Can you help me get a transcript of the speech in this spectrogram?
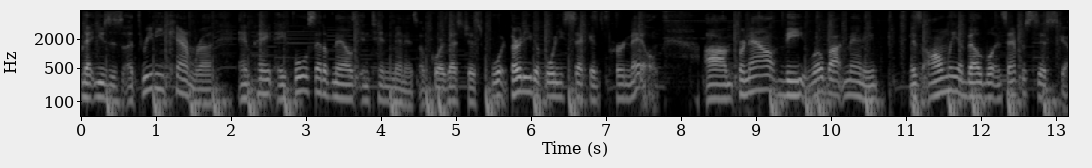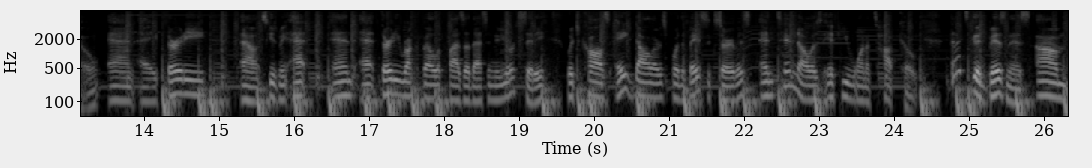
that uses a 3D camera and paint a full set of nails in 10 minutes. Of course, that's just 30 to 40 seconds per nail. Um, for now, the Robot Mani is only available in San Francisco and a 30, uh, excuse me, at and at 30 Rockefeller Plaza, that's in New York City, which costs $8 for the basic service and $10 if you want a top coat. That's good business. Um,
